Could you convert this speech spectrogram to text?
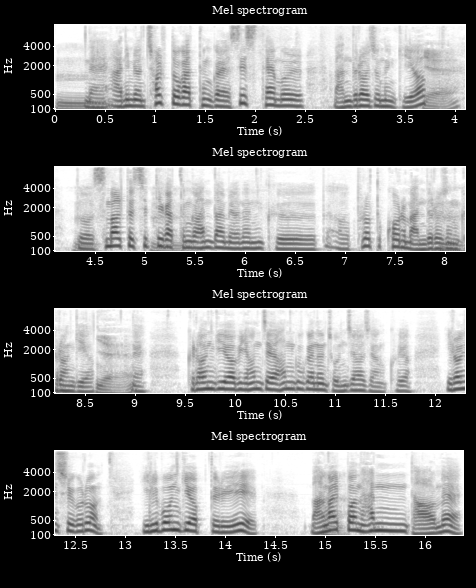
음. 네 아니면 철도 같은 거에 시스템을 만들어주는 기업, 예. 음. 또 smart city 음. 같은 거 한다면은 그 어, 프로토콜을 만들어주는 음. 그런 기업, 예. 네 그런 기업이 현재 한국에는 존재하지 않고요. 이런 식으로 일본 기업들이 망할 네. 뻔한 다음에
